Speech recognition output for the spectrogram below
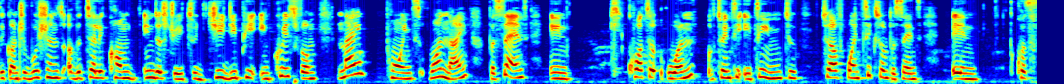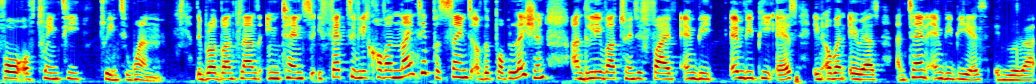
the contributions of the telecom industry to GDP increased from 9.19% in quarter one of 2018 to 12.61% in quarter four of 2021. The broadband plans intend to effectively cover 90% of the population and deliver 25 MB, Mbps in urban areas and 10 Mbps in rural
